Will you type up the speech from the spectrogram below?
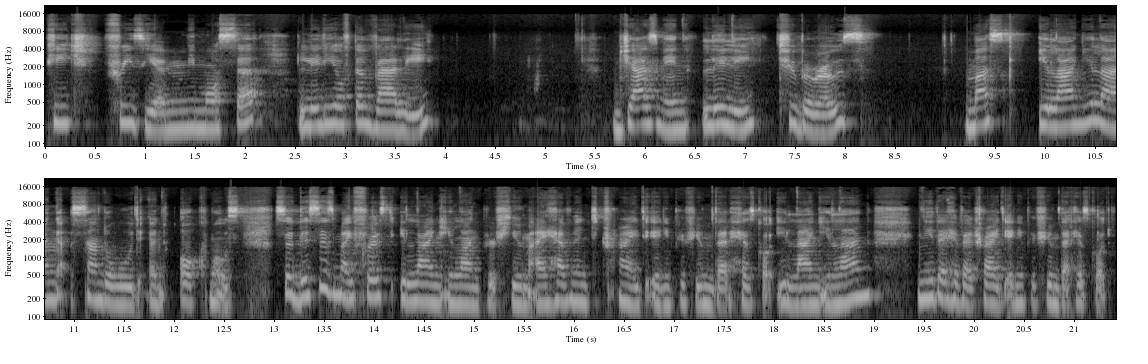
peach, freesia, mimosa, lily of the valley, jasmine, lily, tuberose, musk, Ylang Ylang Sandalwood and Oak Moss. So this is my first Ylang Ylang perfume. I haven't tried any perfume that has got Ylang Ylang. Neither have I tried any perfume that has got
